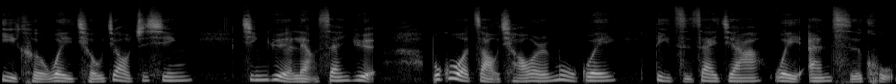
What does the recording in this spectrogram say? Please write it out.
亦可慰求教之心。今月两三月，不过早樵而暮归，弟子在家未谙此苦。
